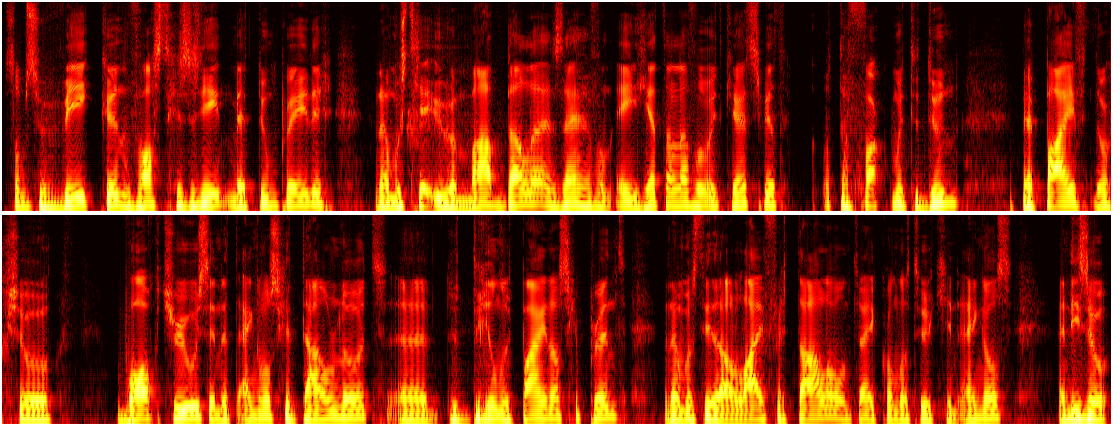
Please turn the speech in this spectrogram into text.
soms weken vastgezeten bij Tomb Raider. En dan moest jij uw maat bellen en zeggen van... Hey, je hebt dat level ooit keer uitgespeeld. What the fuck moet je doen? Mijn pa heeft nog zo walkthroughs in het Engels gedownload. eh, de 300 pagina's geprint. En dan moest hij dat live vertalen, want wij kon natuurlijk geen Engels. En die zo...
